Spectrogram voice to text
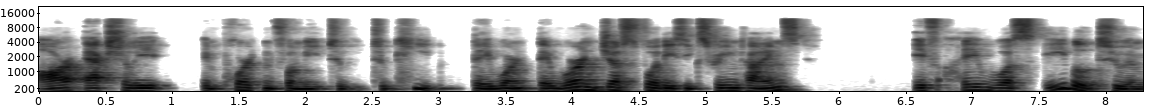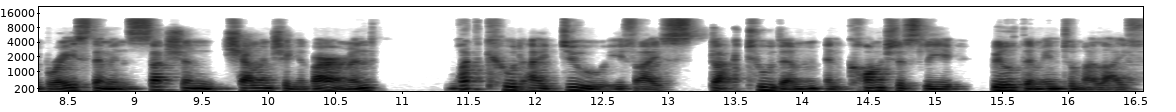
are actually important for me to to keep. They weren't they weren't just for these extreme times if I was able to embrace them in such a challenging environment, what could I do if I stuck to them and consciously built them into my life?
